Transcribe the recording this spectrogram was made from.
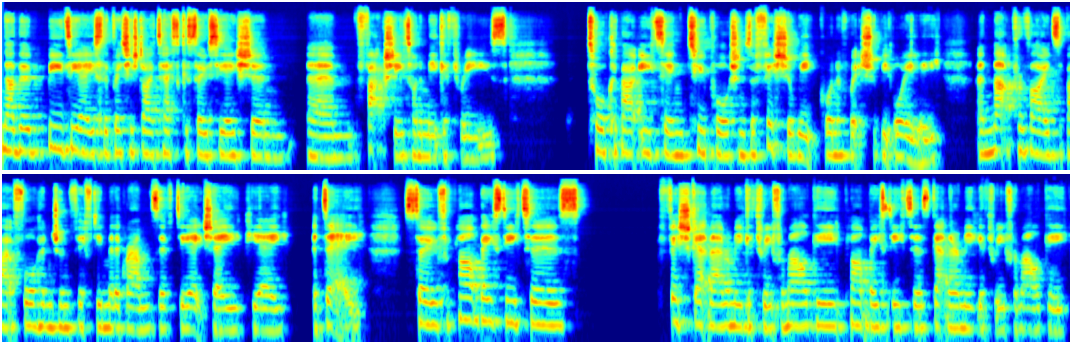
now the BDA, so the British Dietetic Association um, fact sheet on omega threes, talk about eating two portions of fish a week, one of which should be oily, and that provides about 450 milligrams of DHA EPA a day. So for plant based eaters, fish get their omega 3 from algae, plant based eaters get their omega 3 from algae.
